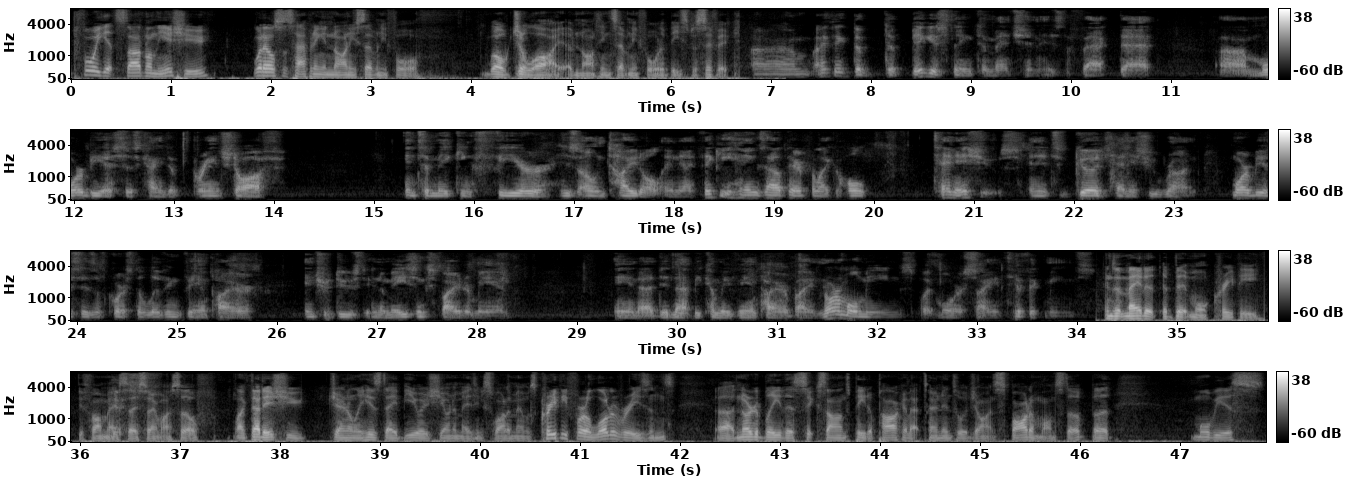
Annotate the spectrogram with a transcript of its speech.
before we get started on the issue, what else is happening in 1974? Well, July of 1974 to be specific. Um, I think the the biggest thing to mention is the fact that uh, Morbius has kind of branched off into making Fear his own title, and I think he hangs out there for like a whole ten issues, and it's a good ten issue run. Morbius is, of course, the living vampire introduced in Amazing Spider-Man, and uh, did not become a vampire by normal means, but more scientific means. And it made it a bit more creepy, if I may Yes. say so myself. Like that issue, generally his debut issue on Amazing Spider-Man was creepy for a lot of reasons. Uh, notably the Six Sans Peter Parker that turned into a giant spider monster, but Morbius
